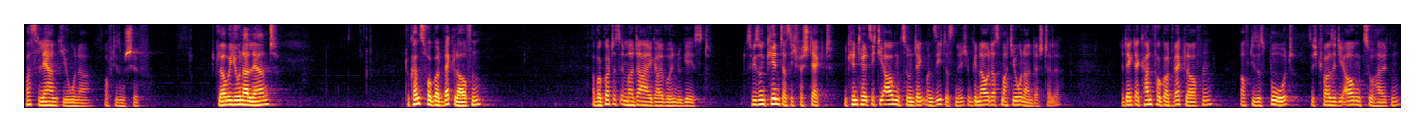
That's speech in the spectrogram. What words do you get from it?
Was lernt Jona auf diesem Schiff? Ich glaube, Jona lernt, du kannst vor Gott weglaufen, aber Gott ist immer da, egal wohin du gehst. Das ist wie so ein Kind, das sich versteckt. Ein Kind hält sich die Augen zu und denkt, man sieht es nicht. Und genau das macht Jona an der Stelle. Er denkt, er kann vor Gott weglaufen, auf dieses Boot, sich quasi die Augen zuhalten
